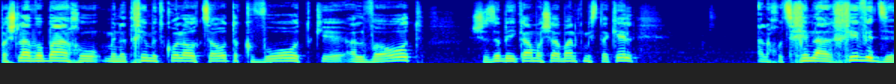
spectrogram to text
בשלב הבא אנחנו מנתחים את כל ההוצאות הקבועות כהלוואות, שזה בעיקר מה שהבנק מסתכל, אנחנו צריכים להרחיב את זה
